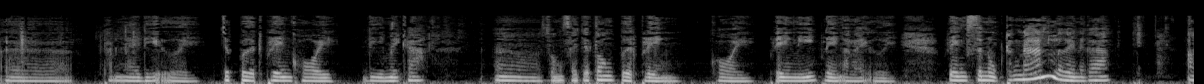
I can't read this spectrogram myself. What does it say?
เอ่อทำไงดีเอ่ย จะเปิดเพลงคอยดีไหมคะเอ่อสงสัยจะต้องเปิดเพลงคอย เพลงนี้เพลงอะไรเอ่ย เพลงสนุกทั้งนั้นเลยนะคะอะ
